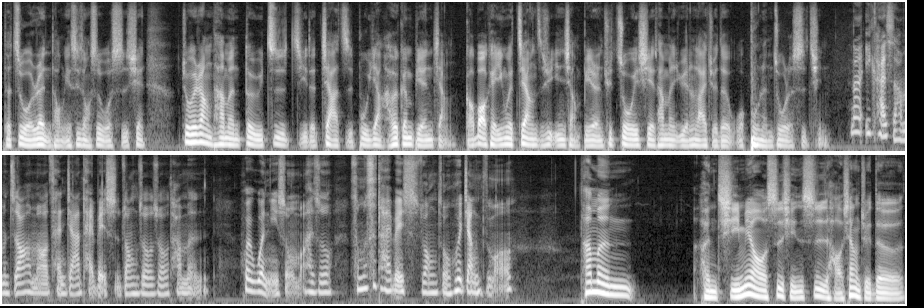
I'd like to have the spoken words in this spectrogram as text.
的自我认同，也是一种自我实现，就会让他们对于自己的价值不一样，还会跟别人讲，搞不好可以因为这样子去影响别人去做一些他们原来觉得我不能做的事情。那一开始他们知道他们要参加台北时装周的时候，他们会问你什么吗？还是说什么是台北时装周？会这样子吗？他们很奇妙的事情是，好像觉得。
